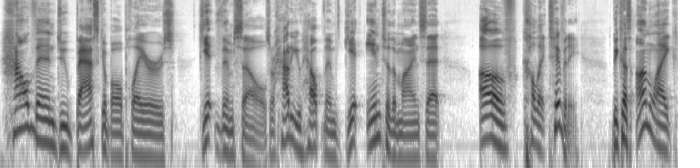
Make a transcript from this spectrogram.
how then do basketball players get themselves, or how do you help them get into the mindset of collectivity? Because unlike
